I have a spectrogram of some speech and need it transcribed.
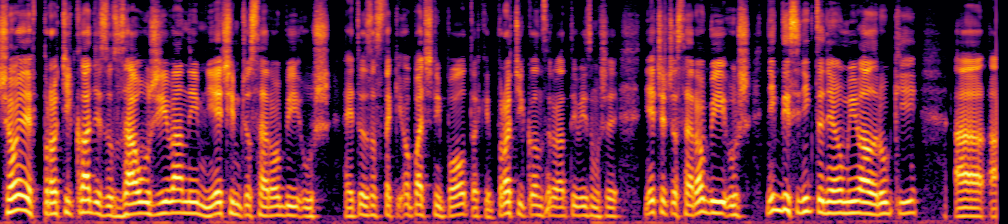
čo je v protiklade so zaužívaným niečím, čo sa robí už, hej, to je zase taký opačný pol, také protikonzervativizmus, že niečo, čo sa robí už, nikdy si nikto neumýval ruky a, a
